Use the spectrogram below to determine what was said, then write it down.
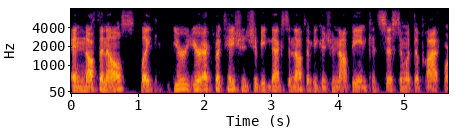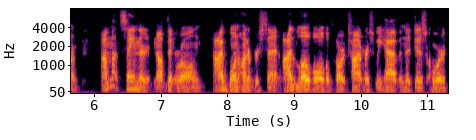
and nothing else, like your your expectations should be next to nothing because you're not being consistent with the platform. I'm not saying there's nothing wrong. I 100%. I love all the part timers we have in the Discord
